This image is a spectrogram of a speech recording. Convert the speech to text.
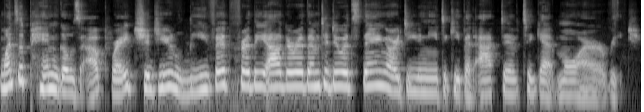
once a pin goes up, right, should you leave it for the algorithm to do its thing or do you need to keep it active to get more reach?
